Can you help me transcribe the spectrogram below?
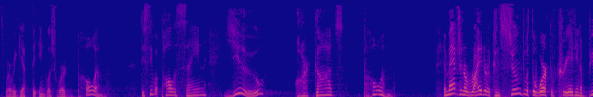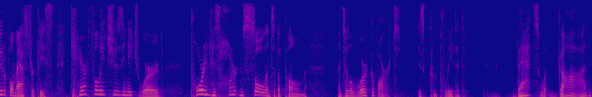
It's where we get the English word poem. Do you see what Paul is saying? You are God's poem. Imagine a writer consumed with the work of creating a beautiful masterpiece, carefully choosing each word, pouring his heart and soul into the poem until a work of art is completed. That's what God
